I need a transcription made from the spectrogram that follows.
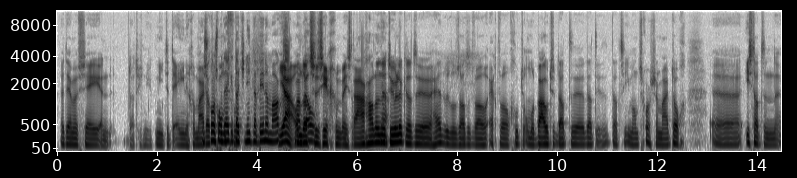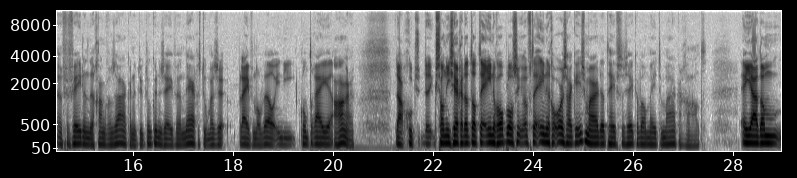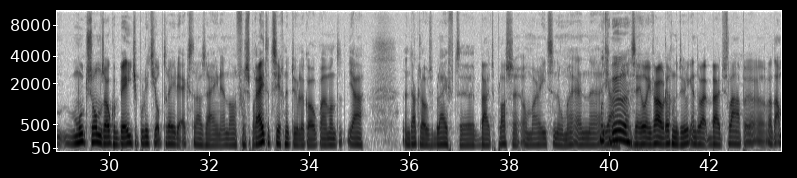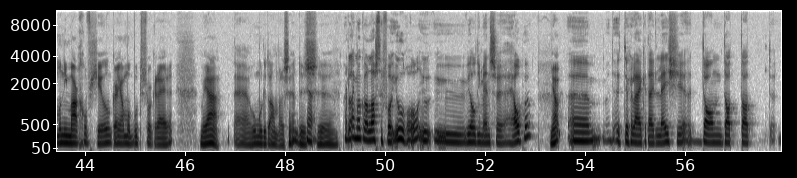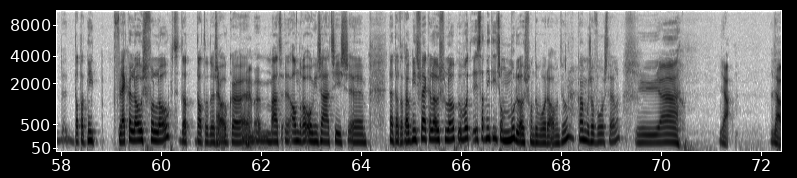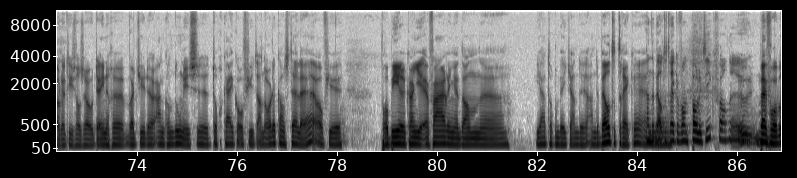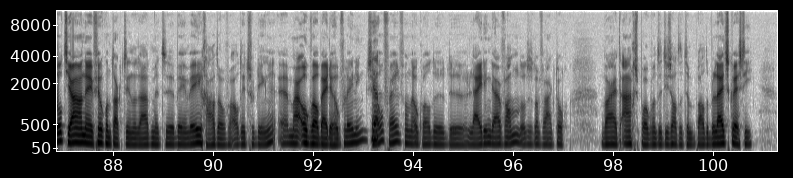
het MFC. En dat is natuurlijk niet het enige, maar Geschorst dat komt betekent voor- dat je niet naar binnen mag. ja, maar omdat wel- ze zich misdragen hadden Ja. natuurlijk. Dat, eh hè, bedoel, ze altijd wel echt wel goed onderbouwd dat, eh, dat, dat ze iemand schorsen. Maar toch eh, is dat een, een vervelende gang van zaken natuurlijk. Dan kunnen ze even nergens toe. Maar ze blijven nog wel in die konterijen hangen. Nou goed, ik zal niet zeggen dat dat de enige oplossing of de enige oorzaak is. Maar dat heeft er zeker wel mee te maken gehad. En ja, dan moet soms ook een beetje politieoptreden extra zijn. En dan verspreidt het zich natuurlijk ook. wa- Want ja, een dakloze blijft eh, buiten plassen, om maar iets te noemen. En, eh, Moet ja, gebeuren. Dat is heel eenvoudig natuurlijk. En bu- buiten slapen, eh, wat allemaal niet mag officieel, kan je allemaal boetes voor krijgen. Maar ja, hoe moet het anders? Hè? Dus Ja. Maar het lijkt me ook wel lastig voor uw rol. U, u wil die mensen helpen. ja. De- tegelijkertijd lees je dan dat dat dat dat niet vlekkeloos verloopt. Dat, dat er dus Ja. ook Ja. maat- andere organisaties, eh, nou, dat dat ook niet vlekkeloos verloopt. Wordt, is dat niet iets om moedeloos van te worden af en toe? Kan ik me zo voorstellen. Ja, ja. Nou, dat is wel zo. Het enige wat je eraan kan doen is toch kijken of je het aan de orde kan stellen. Hè? Of je proberen kan je ervaringen dan ja, toch een beetje aan de, aan de bel te trekken. En, Aan de bel te eh, trekken van politiek. Van, eh, eh, bijvoorbeeld, ja, nee, veel contact inderdaad met BMW gehad over al dit soort dingen. Maar ook wel bij de hulpverlening zelf, hè, van ook wel de, de leiding daarvan. Dat is dan vaak toch waar het aangesproken, want het is altijd een bepaalde beleidskwestie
